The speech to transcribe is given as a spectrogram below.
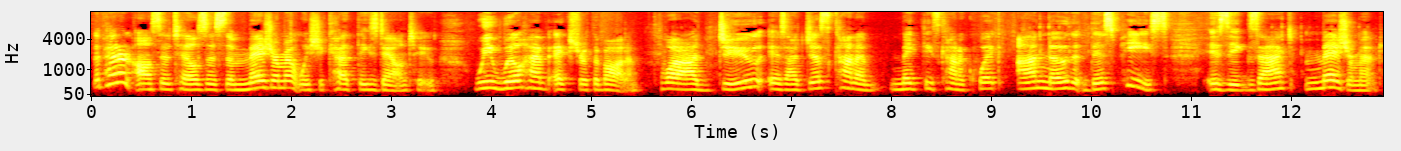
The pattern also tells us the measurement we should cut these down to. We will have extra at the bottom. What I do is I just kind of make these kind of quick. I know that this piece is the exact measurement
